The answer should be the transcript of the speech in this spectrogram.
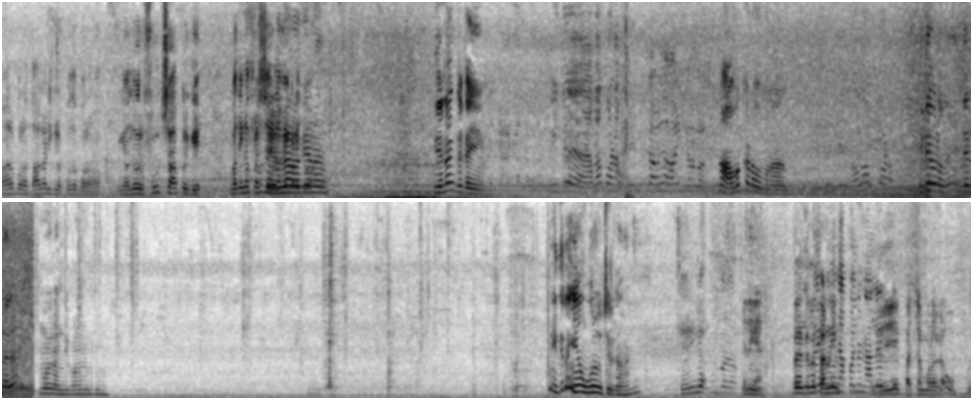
மாற போகிறோம் தாளாடிக்குள்ளே பூத போகிறோம் இங்கே வந்து ஒரு ஃப்ரூட் ஷாப் இருக்குது பார்த்தீங்கன்னா ஃப்ரெஷ்ஷாக எல்லா வகையான இது என்னங்க கை? அவக்கடவுமாண்ணா இது எவ்வளோங்க இது என்னது? ஒரு அஞ்சு பழம் மட்டும் இதெல்லாம் ஏன் ஊற வச்சிருக்காங்க? தெரியல. எதுங்க? இந்த இதுல தண்ணி பச்சை மிளகா உப்பு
